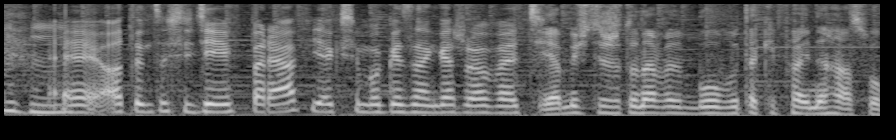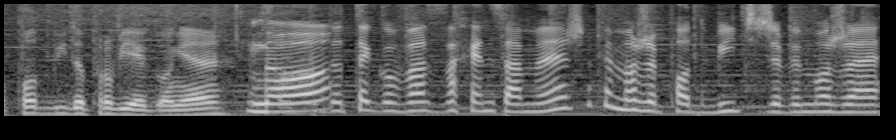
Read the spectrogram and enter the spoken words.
Mhm. e, o tym, co się dzieje w parafii, jak się mogę zaangażować. Ja myślę, że to nawet byłoby takie fajne hasło, podbij do probiego, nie? No, Do tego Was zachęcamy, żeby może podbić, żeby może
